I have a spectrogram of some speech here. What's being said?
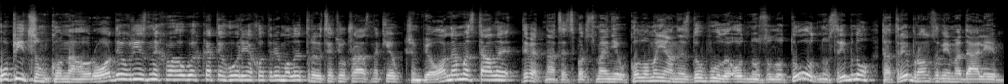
У підсумку нагороди в різних вагових категоріях отримали 30 учасників. Чемпіонами стали 19 спортсменів. Коломияни здобули одну золоту, одну срібну та три бронзові медалі.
